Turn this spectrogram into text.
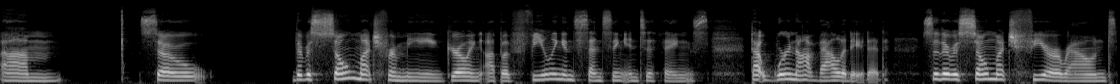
um, so there was so much for me growing up of feeling and sensing into things that were not validated. So there was so much fear around,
